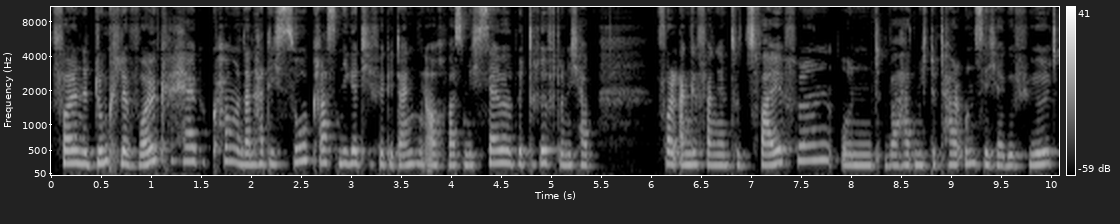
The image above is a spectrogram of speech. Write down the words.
voll eine dunkle Wolke hergekommen und dann hatte ich so krass negative Gedanken auch, was mich selber betrifft und ich habe voll angefangen zu zweifeln und war, hat mich total unsicher gefühlt.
